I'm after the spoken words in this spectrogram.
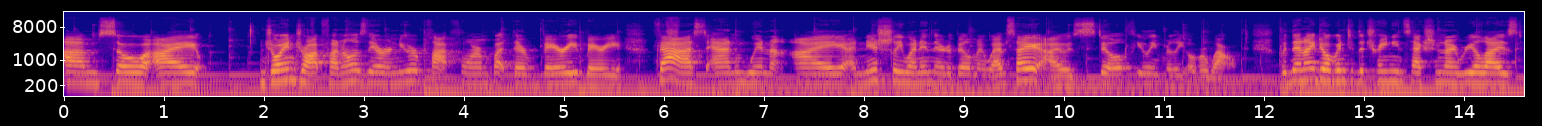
Um, so I join drop funnels they're a newer platform but they're very very fast. And when i initially went in there to build my website i was still feeling really overwhelmed. But then i dove into the training section and i realized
